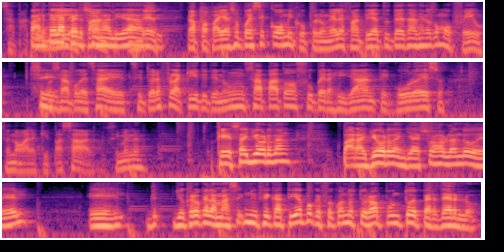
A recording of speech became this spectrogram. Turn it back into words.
zapato. Parte de la elefante, personalidad, ¿entiendes? Capaz payaso puede ser cómico, pero un elefante ya tú te estás viendo como feo. Sí. O sea, porque, ¿sabes? Si tú eres flaquito y tienes un zapato súper gigante, cubre eso. O sea, no, vale, aquí pasa algo. ¿Sí me entiendes? que esa Jordan, para Jordan, ya eso es hablando de él, es yo creo que la más significativa porque fue cuando estuvieron a punto de perderlo,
